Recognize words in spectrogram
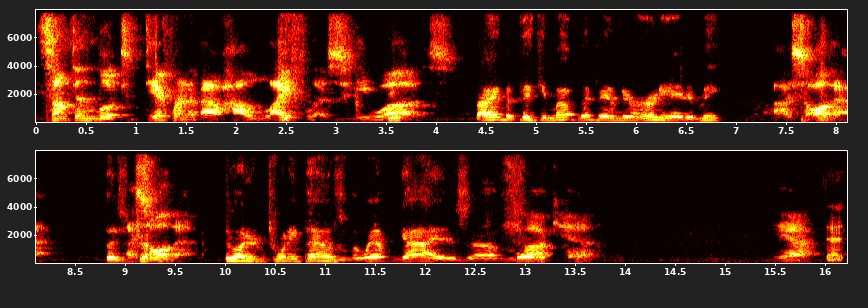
something looked different about how lifeless he was. I had to pick him up. That damn near herniated me. I saw that. Because I saw that. 220 pounds of a limp guy is uh, more. Fuck yeah. Yeah. That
